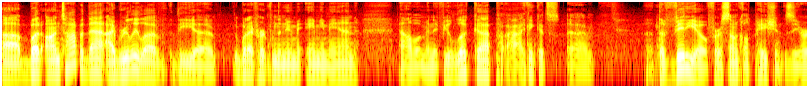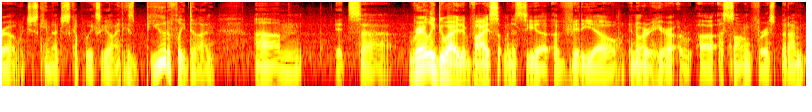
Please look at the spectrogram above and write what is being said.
Uh, but on top of that, I really love the uh, what I've heard from the new Aimee Mann album. And if you look up, uh, I think it's uh, uh, the video for a song called Patient Zero, which just came out just a couple weeks ago. I think it's beautifully done. Um, it's uh, rarely do I advise someone to see a, a video in order to hear a, a, a song first, but I'm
